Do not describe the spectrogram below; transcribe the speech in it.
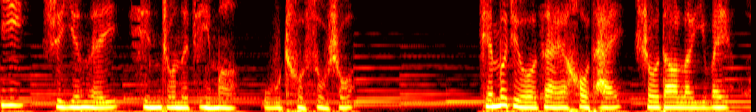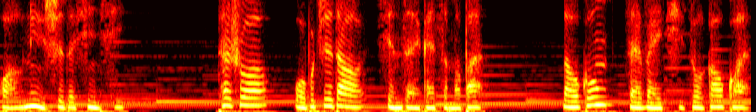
一是因为心中的寂寞无处诉说。前不久在后台收到了一位黄女士的信息，她说：“我不知道现在该怎么办，老公在外企做高管，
